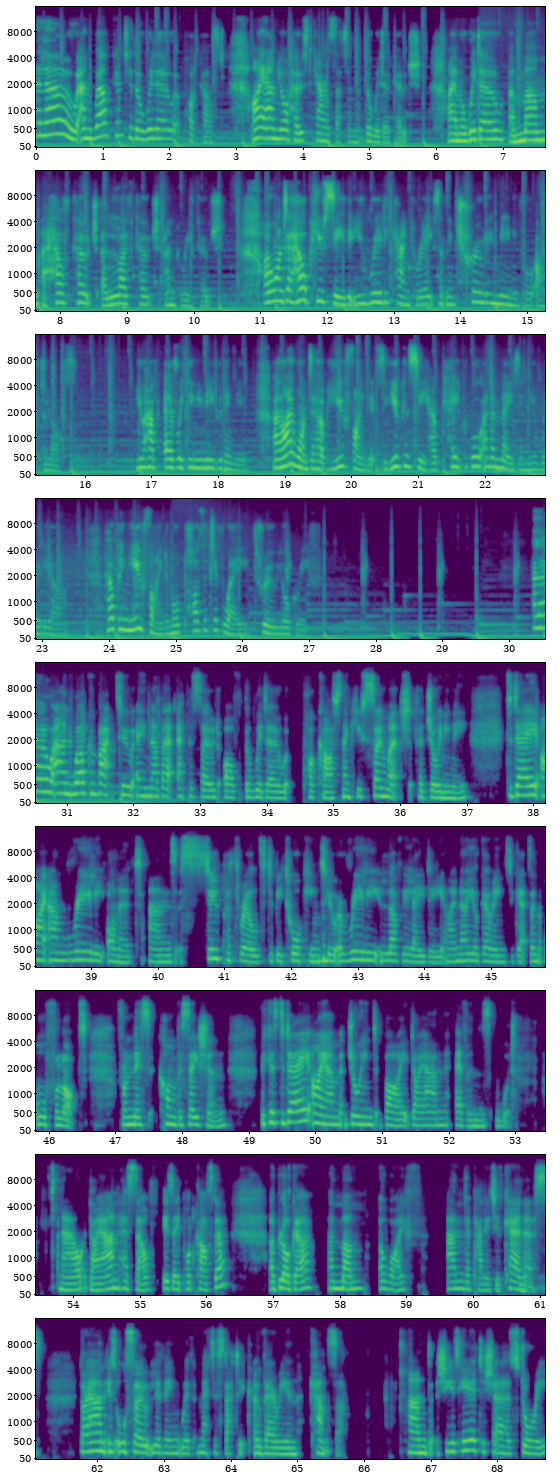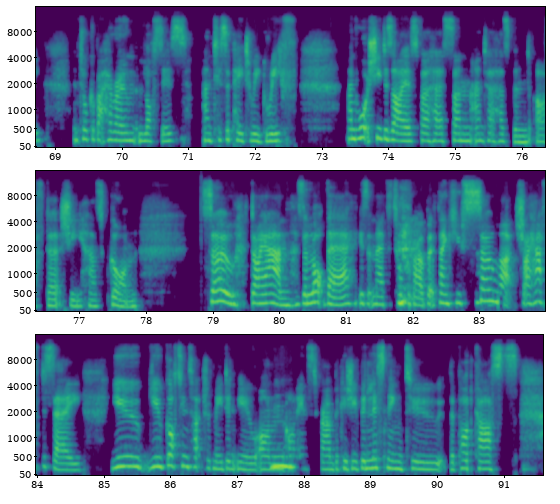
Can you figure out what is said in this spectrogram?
Hello, and welcome to the Widow Podcast. I am your host, Karen Sutton, the Widow Coach. I am a widow, a mum, a health coach, a life coach, and grief coach. I want to help you see that you really can create something truly meaningful after loss. You have everything you need within you, and I want to help you find it so you can see how capable and amazing you really are, helping you find a more positive way through your grief. And welcome back to another episode of the Widow podcast. Thank you so much for joining me. Today, I am really honoured and super thrilled to be talking to a really lovely lady. And I know you're going to get an awful lot from this conversation because today I am joined by Diane Evans Wood. Now, Diane herself is a podcaster, a blogger, a mum, a wife, and a palliative care nurse. Diane is also living with metastatic ovarian cancer. And she is here to share her story and talk about her own losses, anticipatory grief, and what she desires for her son and her husband after she has gone. So, Diane, there's a lot there, isn't there, to talk about? But thank you so much. I have to say, you you got in touch with me, didn't you, on mm. on Instagram because you've been listening to the podcasts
